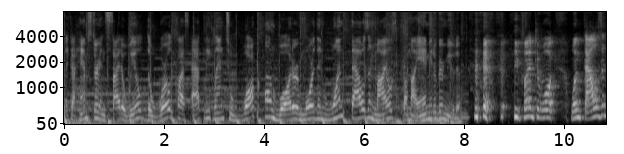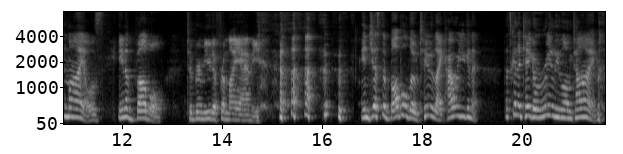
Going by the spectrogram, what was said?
Like a hamster inside a wheel, the world-class athlete planned to walk on water more than 1,000 miles from Miami to Bermuda. he planned to walk 1,000 miles in a bubble to Bermuda from Miami. in just a bubble though too, like how are you gonna, that's gonna take a really long time.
